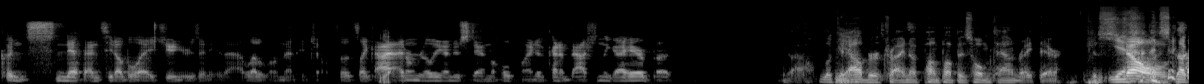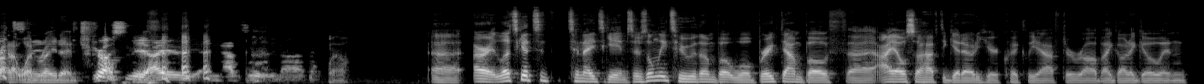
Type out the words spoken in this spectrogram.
couldn't sniff NCAA juniors any of that, let alone NHL. So it's like I, I don't really understand the whole point of kind of bashing the guy here, but Wow. Look at Alber trying to pump up his hometown right there. Just Yeah. no, stuck that trust one me. right in. Trust me, I am absolutely not. Wow. Uh, all right, let's get to tonight's games. There's only two of them, but we'll break down both. Uh, I also have to get out of here quickly after Rob. I got to go and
